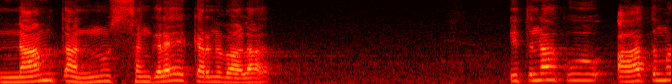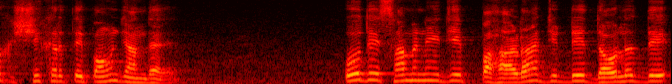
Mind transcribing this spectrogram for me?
ਨਾਮ ਧਨ ਨੂੰ ਸੰਗ੍ਰਹਿ ਕਰਨ ਵਾਲਾ, ਇਤਨਾ ਕੁ ਆਤਮਿਕ ਸਿਖਰ ਤੇ ਪਹੁੰਚ ਜਾਂਦਾ ਹੈ। ਉਹਦੇ ਸਾਹਮਣੇ ਜੇ ਪਹਾੜਾਂ, ਜਿੱਡੇ ਦੌਲਤ ਦੇ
